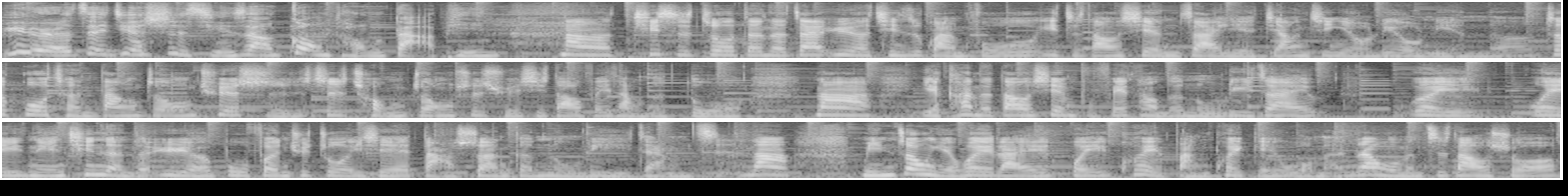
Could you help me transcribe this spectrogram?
育儿这件事情上共同打拼。那其实说真的，在育儿亲子馆服务一直到现在也将近有六年了，这过程当中确实是从中是学习到非常的多。那也看得到县府非常的努力在。为为年轻人的育儿部分去做一些打算跟努力，这样子，那民众也会来回馈反馈给我们，让我们知道说，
